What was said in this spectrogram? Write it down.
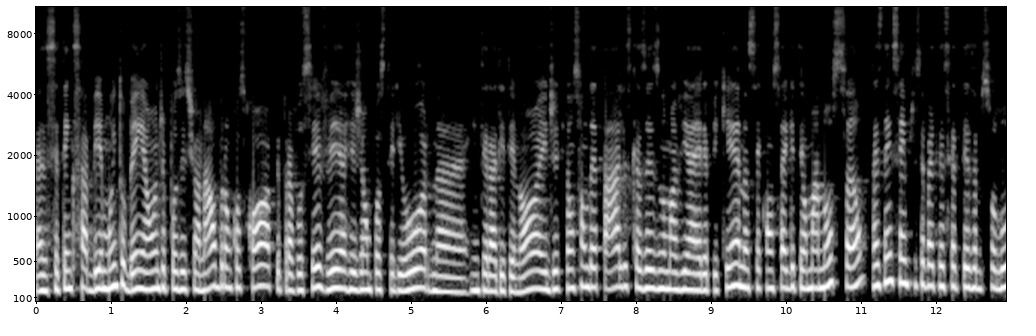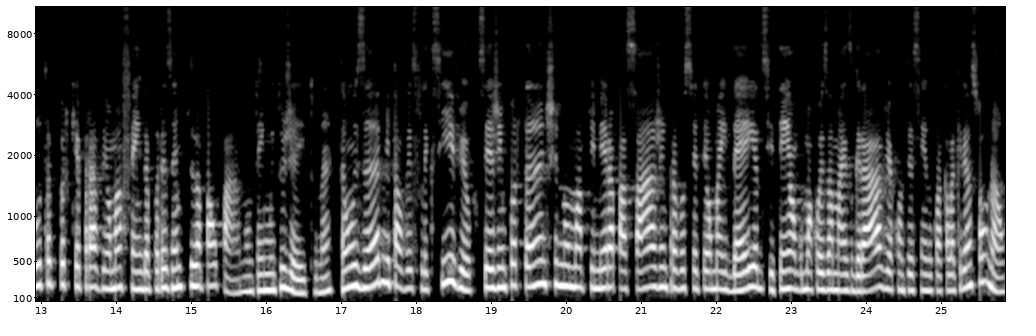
É, você tem que saber muito bem aonde posicionar o broncoscópio para você ver a região posterior na interaritenoide. Então, são detalhes que às vezes numa via aérea pequena você consegue ter uma noção, mas nem sempre você vai ter certeza absoluta, porque para ver uma fenda, por exemplo, precisa palpar, não tem muito jeito, né? Então, o exame, talvez flexível, seja importante numa primeira passagem para você ter uma ideia de se tem alguma coisa mais grave acontecendo com aquela criança ou não.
